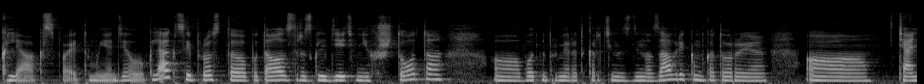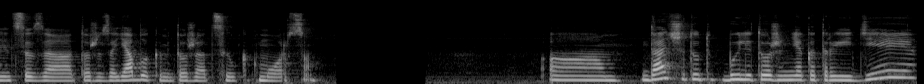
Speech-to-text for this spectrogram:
клякс, поэтому я делала кляксы и просто пыталась разглядеть в них что-то. Э, вот, например, эта картина с динозавриком, который э, тянется за, тоже за яблоками, тоже отсылка к Морсу. Э, дальше тут были тоже некоторые идеи,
